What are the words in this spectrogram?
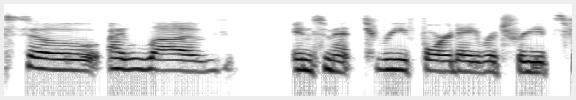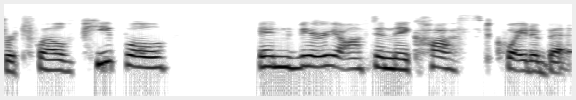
So I love intimate three, four day retreats for 12 people. And very often they cost quite a bit.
